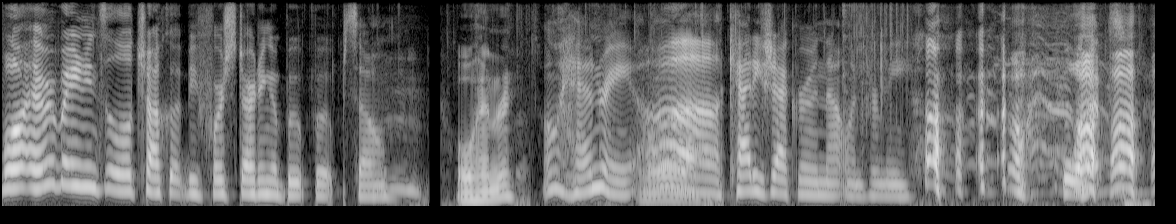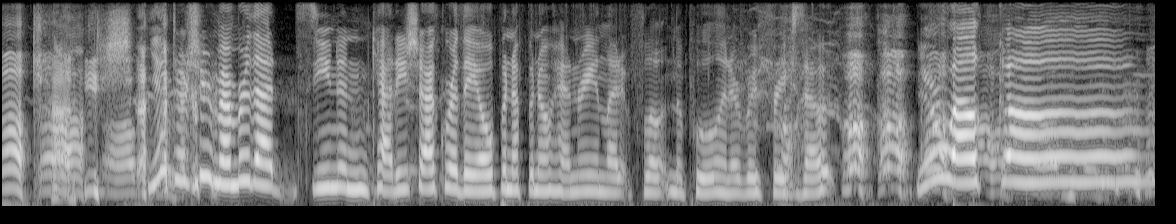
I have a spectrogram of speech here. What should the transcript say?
Well, everybody needs a little chocolate before starting a boop boop. So, Oh, Henry? oh Henry, ugh, Caddyshack ruined that one for me. What? Caddyshack. yeah, don't you remember that scene in Caddyshack where they open up an O Henry and let it float in the pool and everybody freaks out? You're welcome.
